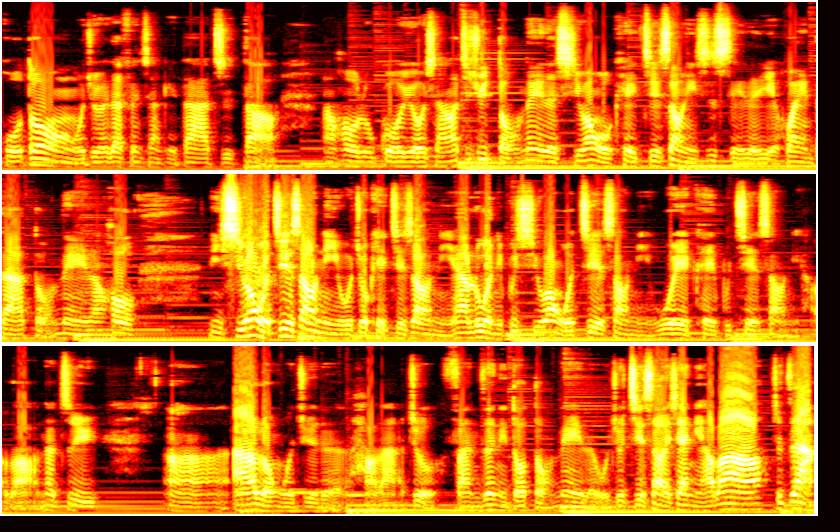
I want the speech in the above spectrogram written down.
活动，我就会再分享给大家知道。然后如果有想要继续抖内的，希望我可以介绍你是谁的，也欢迎大家抖内。然后你希望我介绍你，我就可以介绍你啊。如果你不希望我介绍你，我也可以不介绍你，好不好？那至于。啊、阿龙，我觉得好啦，就反正你都懂内了，我就介绍一下你好不好？就这样，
